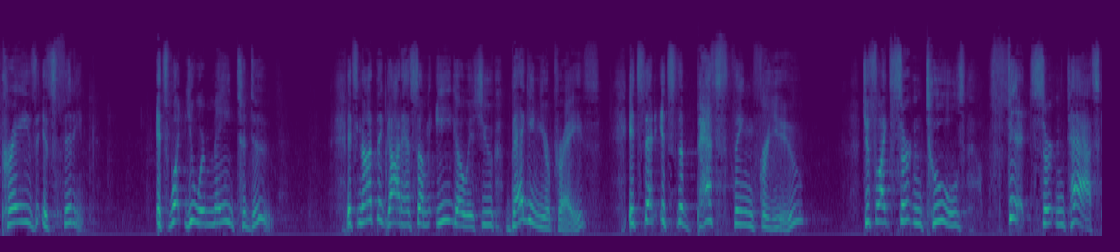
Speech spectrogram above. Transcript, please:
Praise is fitting. It's what you were made to do. It's not that God has some ego issue begging your praise. It's that it's the best thing for you just like certain tools fit certain tasks.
